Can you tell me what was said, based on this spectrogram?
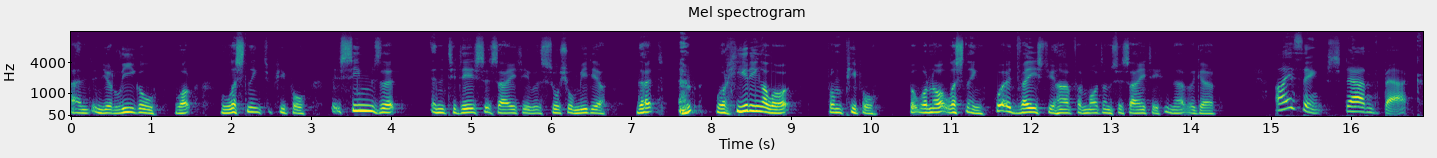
and in your legal work, listening to people. It seems that in today's society with social media, that we're hearing a lot from people but we're not listening. What advice do you have for modern society in that regard? I think stand back,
